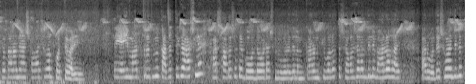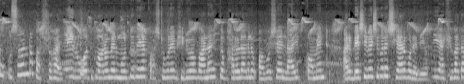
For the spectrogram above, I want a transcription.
সে কারণে আর সকাল সকাল করতে পারিনি। তো এই মাত্র তুমি কাজের থেকে আসলে আর সাথে সাথে গোবর দেওয়াটা শুরু করে দিলাম। কারণ কি বলো তো সকাল সকাল দিলে ভালো হয়, আর ওদের সময় দিলে তো প্রচণ্ড কষ্ট হয়। এই রোদ গরমের মধ্যে দিয়ে কষ্ট করে ভিডিও বানাই, তো ভালো লাগলে অবশ্যই লাইক কমেন্ট আর বেশি বেশি করে শেয়ার করে দিও। এই একই কথা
